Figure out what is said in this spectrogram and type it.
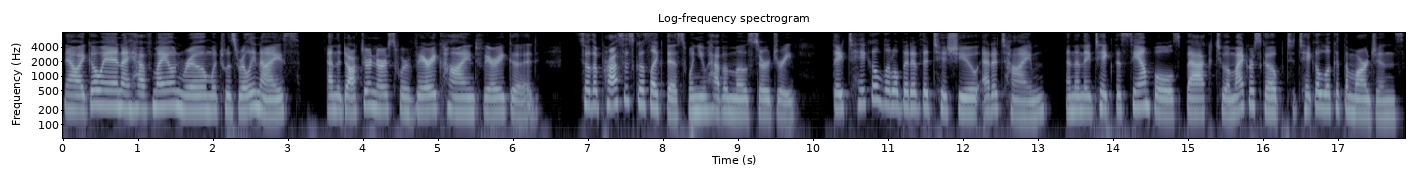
Now I go in, I have my own room, which was really nice and the doctor and nurse were very kind, very good. So the process goes like this when you have a Mohs surgery. They take a little bit of the tissue at a time, and then they take the samples back to a microscope to take a look at the margins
